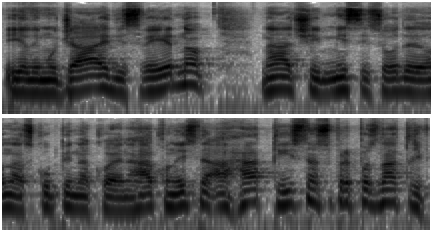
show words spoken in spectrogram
ili muđahidi, svejedno, znači misli se ovdje ona skupina koja je na haku, na istini, a hak i istina su prepoznatljivi.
